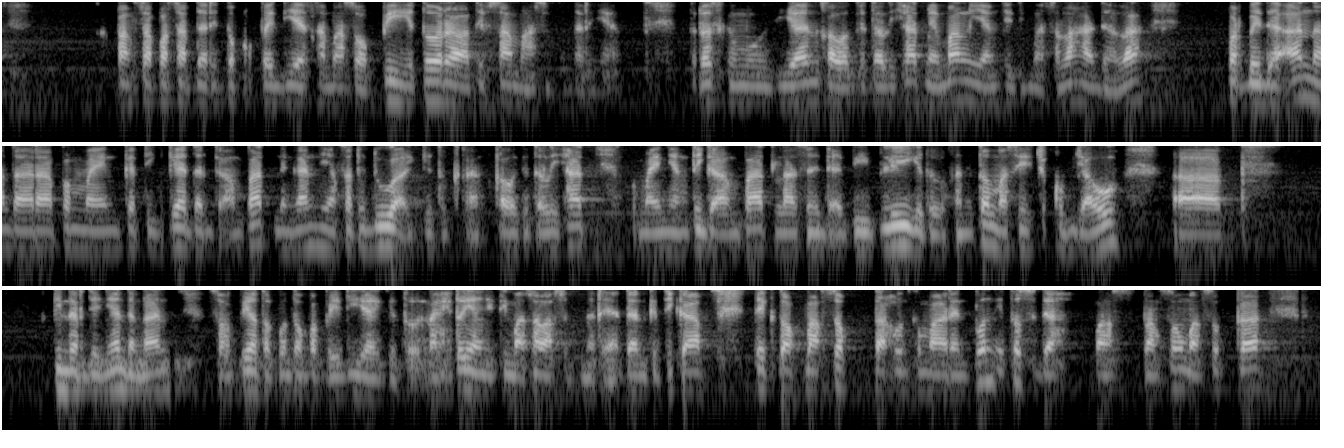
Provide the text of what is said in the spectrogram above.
pangsa pasar dari Tokopedia sama Shopee itu relatif sama sebenarnya. Terus kemudian kalau kita lihat memang yang jadi masalah adalah perbedaan antara pemain ketiga dan keempat dengan yang satu dua gitu kan. Kalau kita lihat pemain yang tiga empat Lazada, Bibli gitu kan itu masih cukup jauh uh, kinerjanya dengan Shopee ataupun Tokopedia gitu. Nah itu yang jadi masalah sebenarnya. Dan ketika TikTok masuk tahun kemarin pun itu sudah mas, langsung masuk ke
